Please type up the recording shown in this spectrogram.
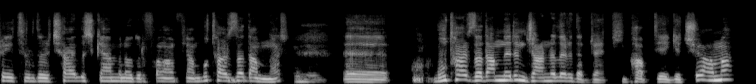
Creator'dır, Childish Gambino'dur falan filan. Bu tarz adamlar e, bu tarz adamların canlıları da rap, hip hop diye geçiyor ama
